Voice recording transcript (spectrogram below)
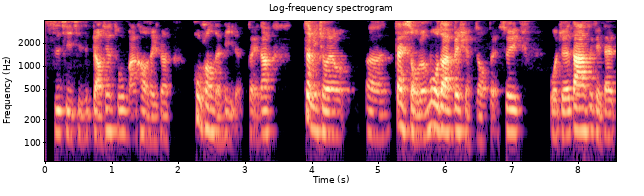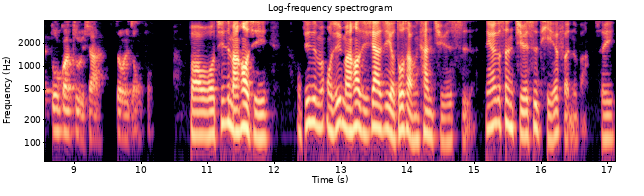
时期其实表现出蛮好的一个护框能力的。对，那这名球员呃在首轮末段被选中，对，所以。我觉得大家是可以再多关注一下这位中锋。不，我其实蛮好奇，我其实我觉得蛮好奇，下季有多少人看爵士？应该就剩爵士铁粉了吧？所以，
